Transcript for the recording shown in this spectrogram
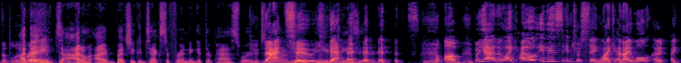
the Blu-ray. I bet you. Can t- I don't. I bet you can text a friend and get their password. Too. that I mean, too, even yes. easier. um, but yeah, like I, it is interesting. Like, and I will, I, I,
